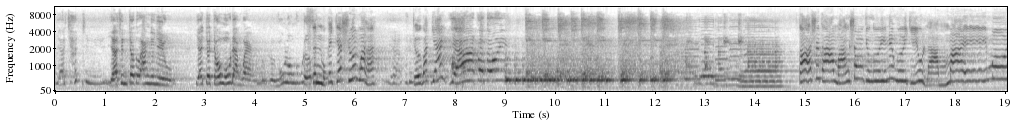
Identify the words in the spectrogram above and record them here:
dạ chết. Dạ xin cho tôi ăn nhiều nhiều. Dạ cho chỗ ngủ đàng hoàng rồi, rồi ngủ luôn cũng được. xin một cái chết sướng quá hả Dạ. trừ bát giái Dạ con tôi ta sẽ tha mạng sống cho ngươi nếu ngươi chịu làm mai mối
